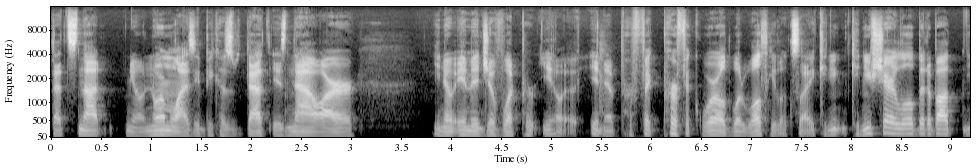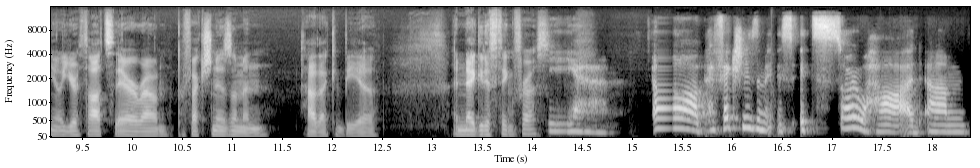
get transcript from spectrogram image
that's not you know normalizing because that is now our you know image of what per, you know in a perfect perfect world what wealthy looks like. Can you can you share a little bit about you know your thoughts there around perfectionism and how that can be a a negative thing for us? Yeah. Oh, perfectionism is it's so hard. Um,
